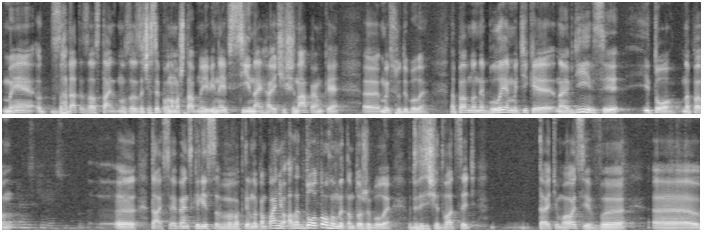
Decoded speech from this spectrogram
Ми згадати за останні ну, за, за часи повномасштабної війни всі найгарячіші напрямки. е, Ми всюди були. Напевно, не були. Ми тільки на Авдіївці, і то, напевно. Е, Так, Серебрянський ліс в активну кампанію, але до того ми там теж були. В 2023 році в, е,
